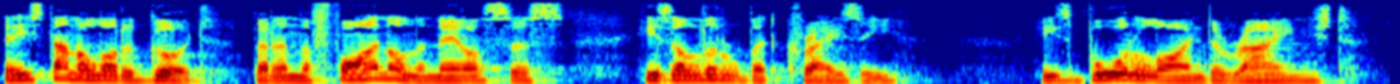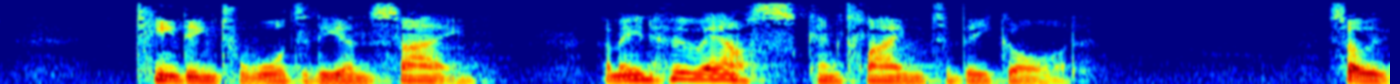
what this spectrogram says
that he's done a lot of good, but in the final analysis, he's a little bit crazy. He's borderline deranged, tending towards the insane. I mean, who else can claim to be God? So,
